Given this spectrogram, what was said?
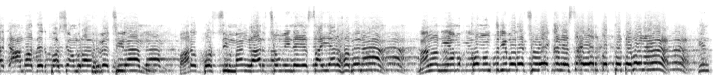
আজ আমাদের পাশে আমরা ভেবেছিলাম, ভারত পশ্চিম বাংলার জমিনে এসআইআর হবে না। মাননীয় মুখ্যমন্ত্রী বলেছিল, এখানে এসআইআর করতে দেবে না। কিন্তু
